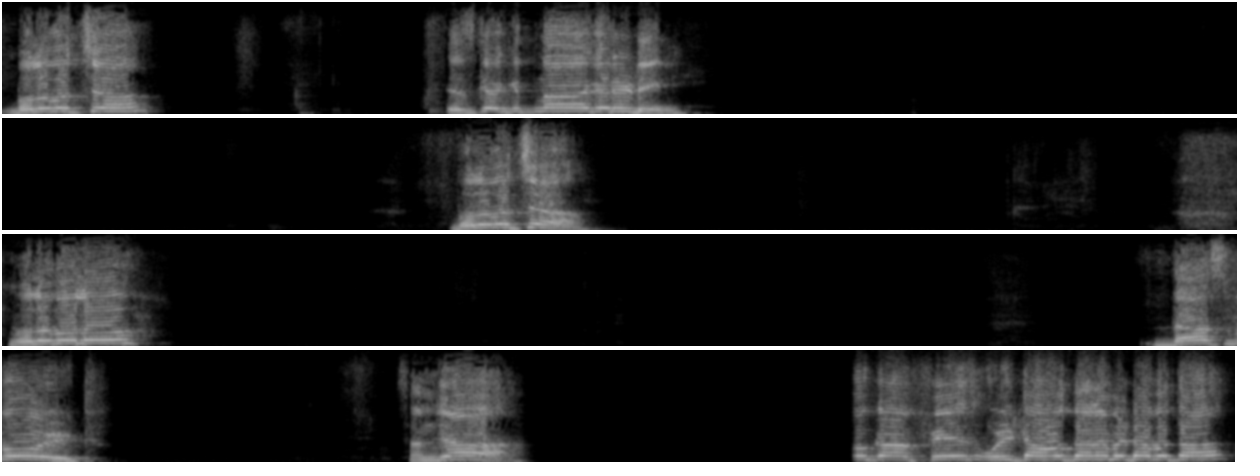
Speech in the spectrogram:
बोलो बच्चा, इसका कितना आएगा रीडिंग बोलो बच्चा, बोलो बोलो। दस वोल्ट, समझा? का फेस उल्टा होता है ना बेटा, बता।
